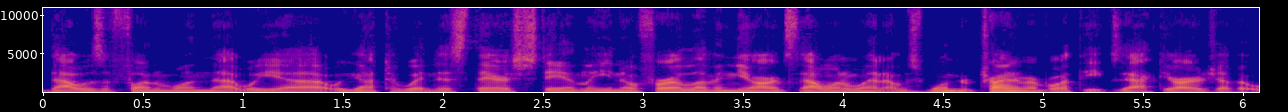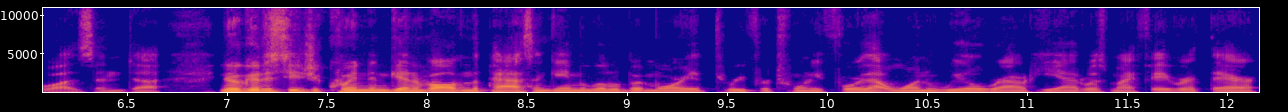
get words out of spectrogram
that was a fun one that we uh, we got to witness there. Stanley, you know, for 11 yards, that one went. I was wondering, trying to remember what the exact yardage of it was, and uh, you know, good to see Ja'Quinden get involved in the passing game a little bit more. He had three for 24. That one wheel route he had was my favorite there.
